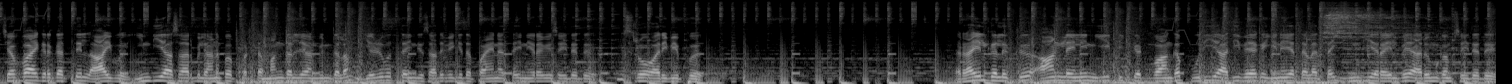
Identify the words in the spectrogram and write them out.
செவ்வாய் கிரகத்தில் ஆய்வு. இந்தியா சார்பில் அனுப்பப்பட்ட மங்கள்யான் விண்கலம் எழுபத்தைந்து சதவிகித பயணத்தை நிறைவு செய்தது. இஸ்ரோ அறிவிப்பு. ரயில்களுக்கு ஆன்லைனில் இ டிக்கெட் வாங்க புதிய அதிவேக இணையதளத்தை இந்திய ரயில்வே அறிமுகம் செய்தது.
